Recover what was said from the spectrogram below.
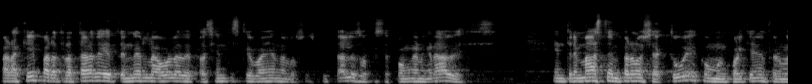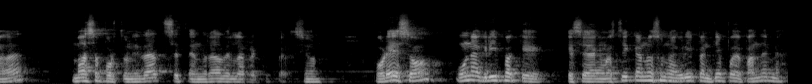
¿Para qué? Para tratar de detener la ola de pacientes que vayan a los hospitales o que se pongan graves. Entre más temprano se actúe, como en cualquier enfermedad, más oportunidad se tendrá de la recuperación. Por eso, una gripa que, se diagnostica no es una gripa en tiempo de pandemia.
